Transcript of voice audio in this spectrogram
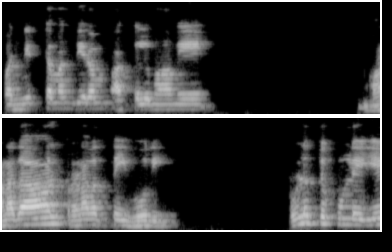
பன்னிட்ட மந்திரம் பார்க்கலுமாமே மனதால் பிரணவத்தை ஓதி உள்ளத்துக்குள்ளேயே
